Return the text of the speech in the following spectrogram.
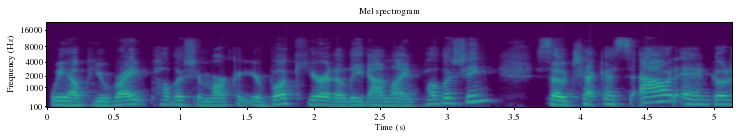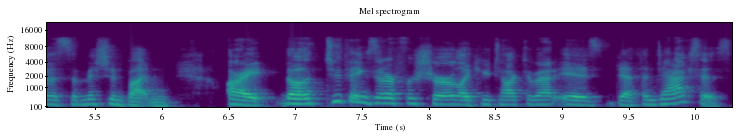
We help you write, publish, and market your book here at Elite Online Publishing. So check us out and go to the submission button. All right. The two things that are for sure, like you talked about, is death and taxes.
